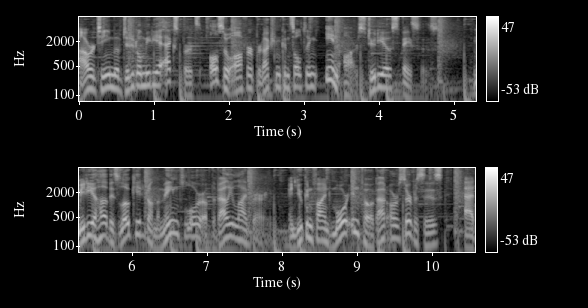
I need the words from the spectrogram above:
Our team of digital media experts also offer production consulting in our studio spaces. Media Hub is located on the main floor of the Valley Library, and you can find more info about our services at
